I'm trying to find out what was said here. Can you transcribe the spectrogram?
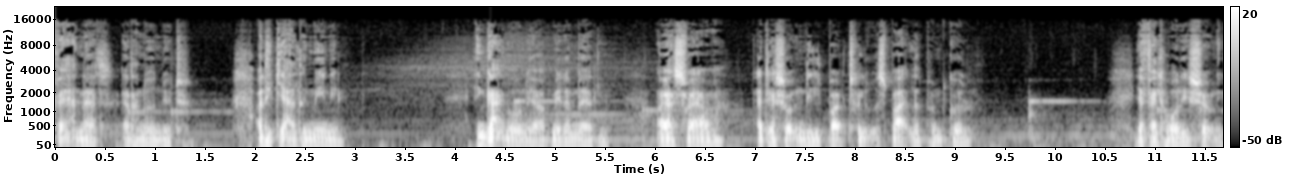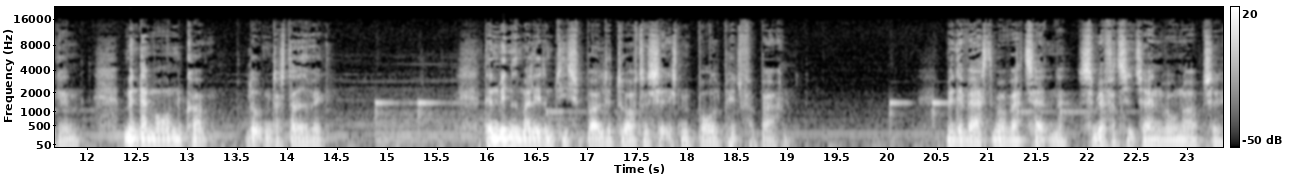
Hver nat er der noget nyt, og det giver aldrig mening. En gang vågnede jeg op midt om natten, og jeg sværger, at jeg så en lille bold trille ud af spejlet på mit gulv. Jeg faldt hurtigt i søvn igen, men da morgenen kom, lå den der stadigvæk. Den mindede mig lidt om disse bolde, du ofte ser i sådan en ballpit for børn. Men det værste må være tallene, som jeg får tid til at vågne op til.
